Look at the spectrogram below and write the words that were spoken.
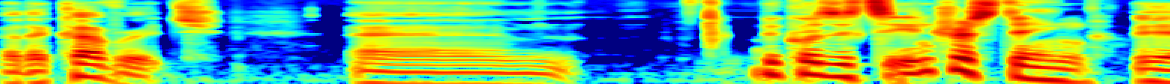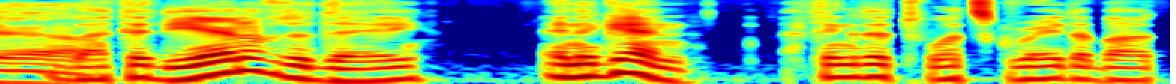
of the coverage. And because it's interesting. yeah, But at the end of the day, and again, I think that what's great about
